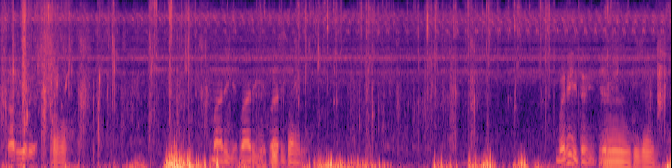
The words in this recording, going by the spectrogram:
चालू करूया हो बारीक आहे बारीक आहे तीच बारीक आहे. बरी आहे इथं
